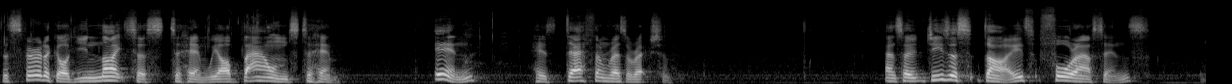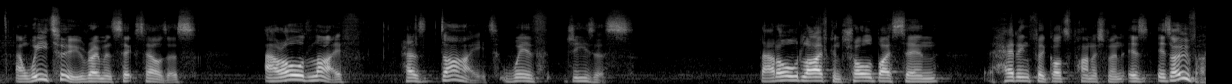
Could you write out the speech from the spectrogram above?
the Spirit of God unites us to Him. We are bound to Him in His death and resurrection. And so Jesus died for our sins, and we too, Romans 6 tells us, our old life has died with Jesus. That old life controlled by sin, heading for God's punishment, is, is over.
